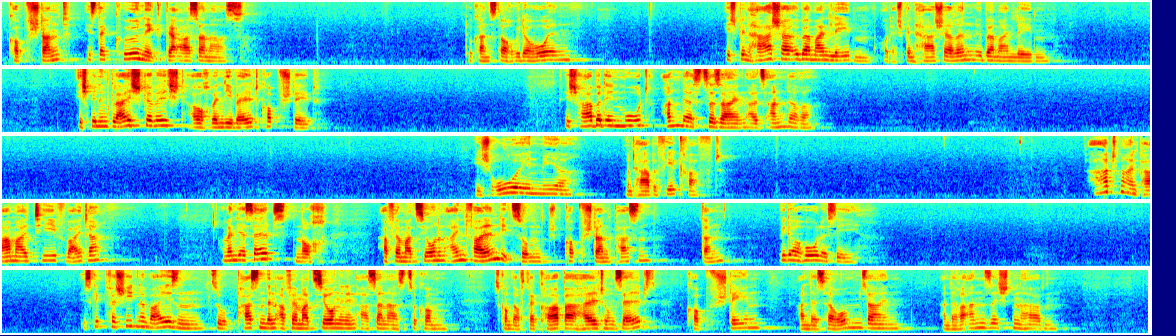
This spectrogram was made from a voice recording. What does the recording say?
Kopfstand ist der König der Asanas. Du kannst auch wiederholen, ich bin Herrscher über mein Leben oder ich bin Herrscherin über mein Leben. Ich bin im Gleichgewicht, auch wenn die Welt Kopf steht. Ich habe den Mut, anders zu sein als andere. Ich ruhe in mir und habe viel Kraft. Atme ein paar Mal tief weiter. Und wenn dir selbst noch Affirmationen einfallen, die zum Kopfstand passen, dann wiederhole sie. Es gibt verschiedene Weisen, zu passenden Affirmationen in Asanas zu kommen. Es kommt auf der Körperhaltung selbst, Kopf stehen, andersherum sein, andere Ansichten haben.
